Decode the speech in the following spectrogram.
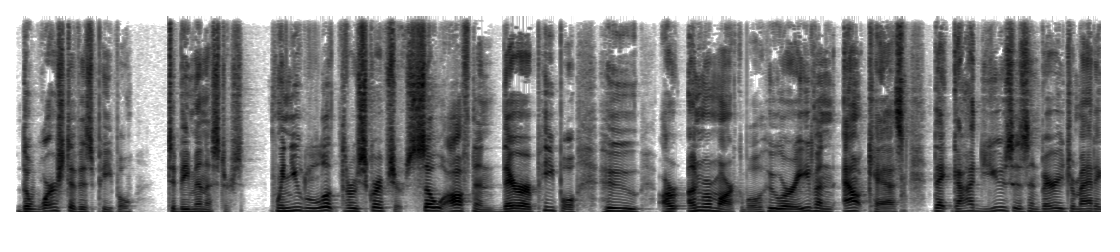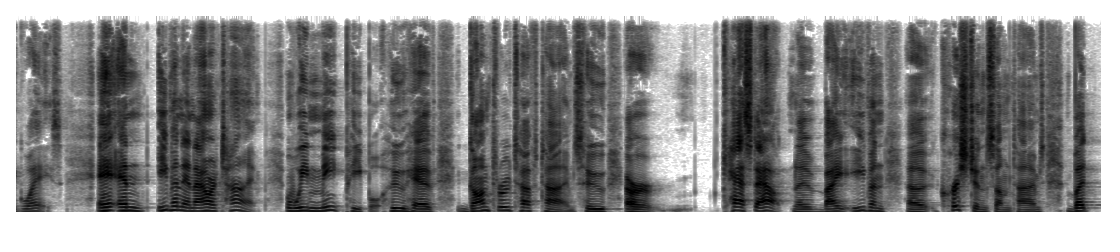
the worst of his people to be ministers? When you look through scripture, so often there are people who are unremarkable, who are even outcast, that God uses in very dramatic ways. And, and even in our time, we meet people who have gone through tough times, who are cast out uh, by even uh, Christians sometimes, but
